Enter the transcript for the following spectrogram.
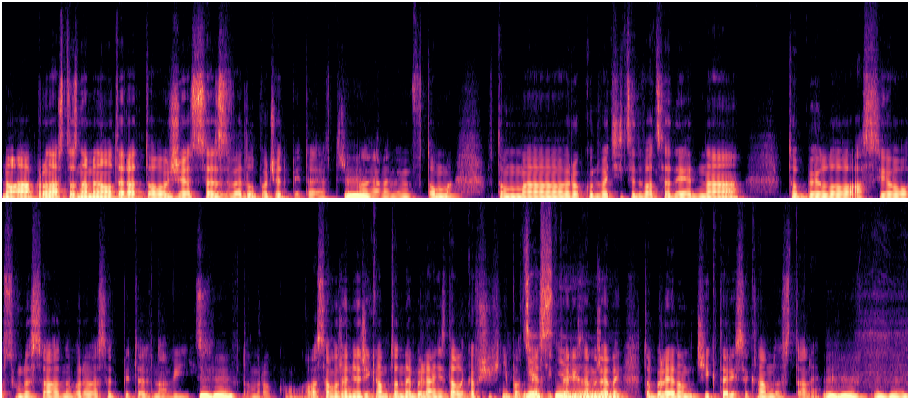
No a pro nás to znamenalo teda to, že se zvedl počet pitev. Třeba, hmm. já nevím, v tom, v tom uh, roku 2021 to bylo asi o 80 nebo 90 pitev navíc mm-hmm. v tom roku. Ale samozřejmě říkám, to nebyli ani zdaleka všichni pacienti, kteří zemřeli, to byli jenom ti, kteří se k nám dostali. Mm-hmm.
